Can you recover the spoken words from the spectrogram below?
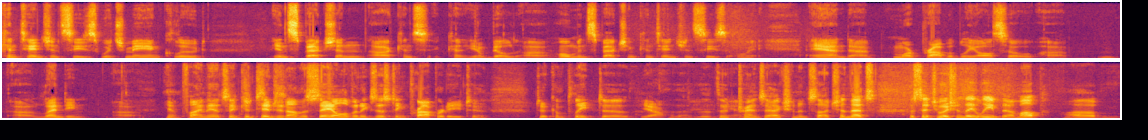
contingencies which may include inspection, uh, cons- con- you know, build uh, home inspection contingencies, and uh, more probably also uh, uh, lending. Uh, Yeah, financing contingent on the sale of an existing property to, to complete uh, Yeah. the, the Yeah. transaction and such. And that's a situation, they leave them up um,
